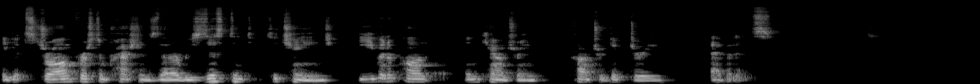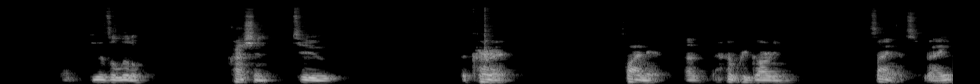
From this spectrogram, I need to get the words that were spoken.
They get strong first impressions that are resistant to change even upon encountering contradictory evidence. It feels a little prescient to the current climate of, regarding science, right?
